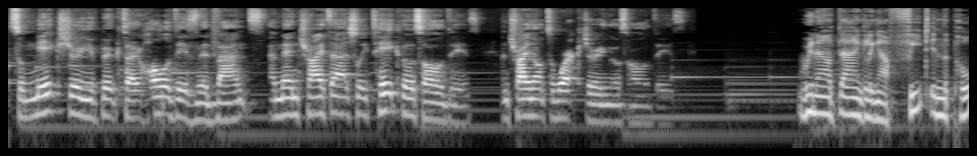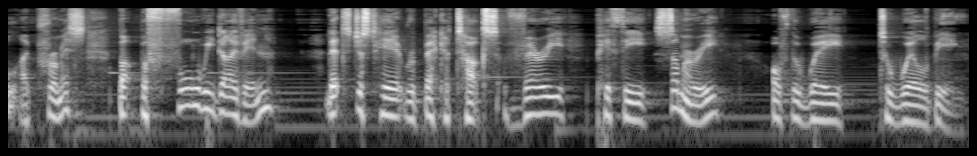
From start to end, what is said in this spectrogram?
So make sure you've booked out holidays in advance and then try to actually take those holidays and try not to work during those holidays. We're now dangling our feet in the pool, I promise. But before we dive in, let's just hear Rebecca Tuck's very pithy summary of the way to well being.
